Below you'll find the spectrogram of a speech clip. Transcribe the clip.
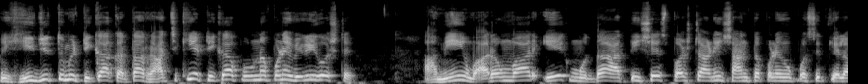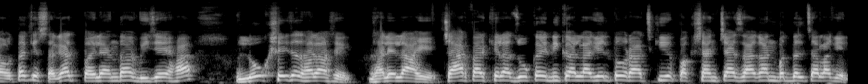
ही जी तुम्ही टीका करता राजकीय टीका पूर्णपणे वेगळी गोष्ट आहे. आम्ही वारंवार एक मुद्दा अतिशय स्पष्ट आणि शांतपणे उपस्थित केला होता की सगळ्यात पहिल्यांदा विजय हा लोकशाहीचा झाला असेल झालेला आहे. चार तारखेला जो काही निकाल लागेल तो राजकीय पक्षांच्या जागांबद्दलचा लागेल.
